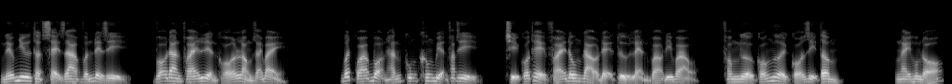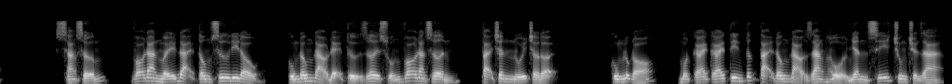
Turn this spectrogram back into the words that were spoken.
Nếu như thật xảy ra vấn đề gì, võ đan phái liền khó lòng giải bày. Bất quá bọn hắn cũng không biện pháp gì, chỉ có thể phái đông đảo đệ tử lẻn vào đi vào, phòng ngừa có người có dị tâm. Ngày hôm đó, sáng sớm, võ đan mấy đại tông sư đi đầu, cùng đông đảo đệ tử rơi xuống võ đan sơn, tại chân núi chờ đợi. Cùng lúc đó, một cái cái tin tức tại đông đảo giang hồ nhân sĩ trung truyền ra.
